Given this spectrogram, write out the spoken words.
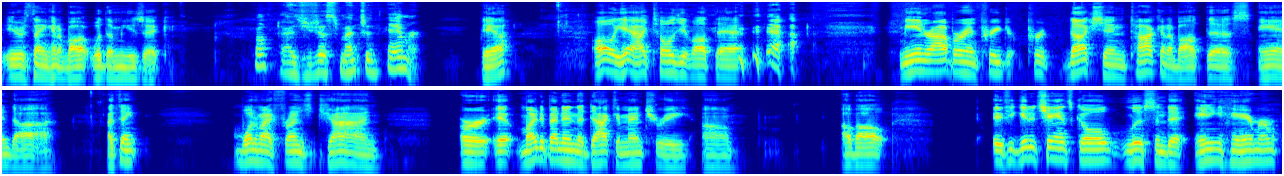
you're thinking about with the music? well, as you just mentioned, Hammer. Yeah. Oh yeah, I told you about that. Yeah. me and Rob were in pre production talking about this, and uh, I think one of my friends, John, or it might have been in the documentary um, about if you get a chance, go listen to any Hammer,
